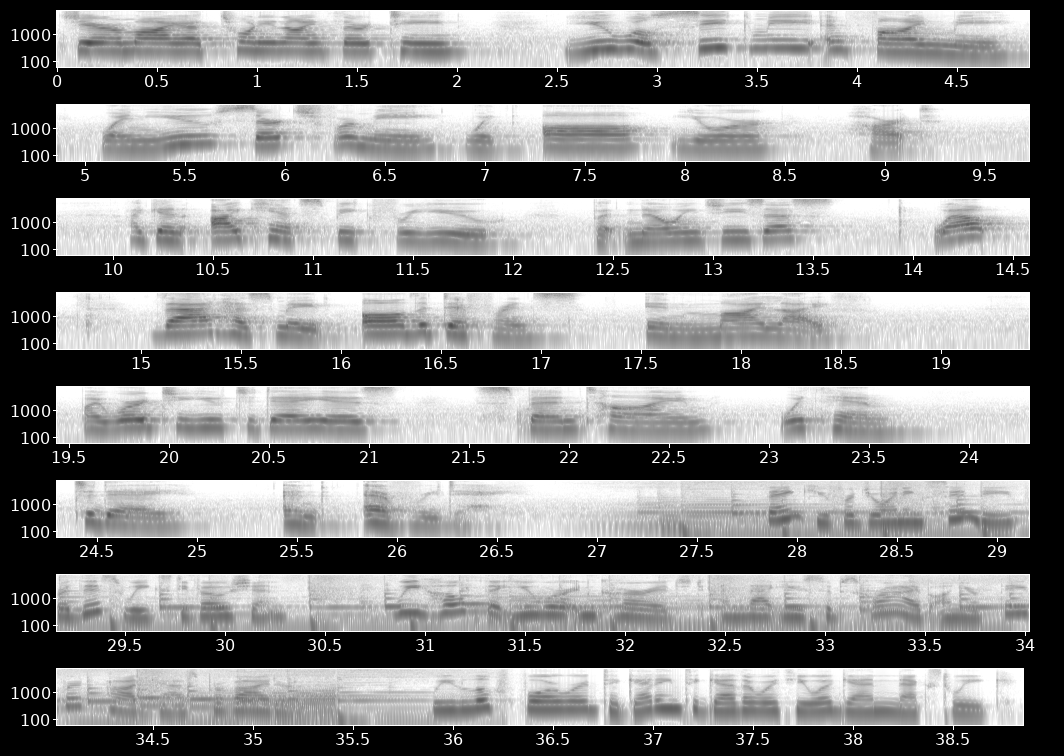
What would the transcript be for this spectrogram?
Jeremiah 29:13 You will seek me and find me when you search for me with all your heart. Again, I can't speak for you, but knowing Jesus, well, that has made all the difference in my life. My word to you today is spend time with Him today and every day. Thank you for joining Cindy for this week's devotion. We hope that you were encouraged and that you subscribe on your favorite podcast provider. We look forward to getting together with you again next week.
